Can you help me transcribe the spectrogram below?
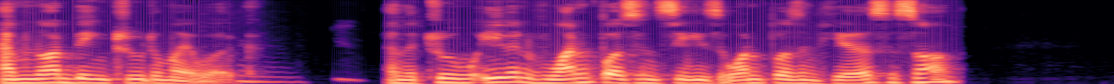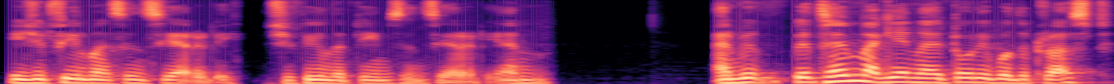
I'm not being true to my work. And the true, even if one person sees, one person hears a song, you should feel my sincerity. You should feel the team's sincerity. And and with, with him, again, I told you about the trust.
